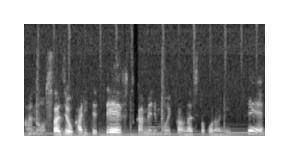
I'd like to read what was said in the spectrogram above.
あのスタジオ借りてて2日目にもう1回同じところに行って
